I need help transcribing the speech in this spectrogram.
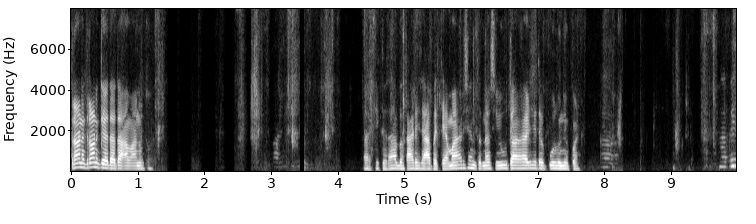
ત્રણે ત્રણ કહેતા હતા આવવાનું તો. હજી તો રાબ કાઢી છે આપે તેમાં હાડશે ને તો નસી ઉતાર હાડશે તો પૂરું નહીં પણ ના કઈ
